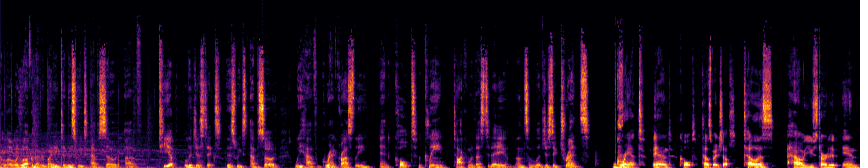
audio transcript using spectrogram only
Hello and welcome everybody to this week's episode of Tee Up Logistics. This week's episode, we have Grant Crossley and Colt McLean talking with us today on some logistic trends. Grant and Colt, tell us about yourselves. Tell us how you started in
